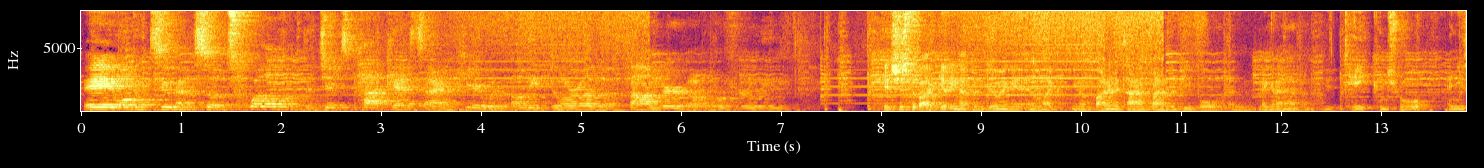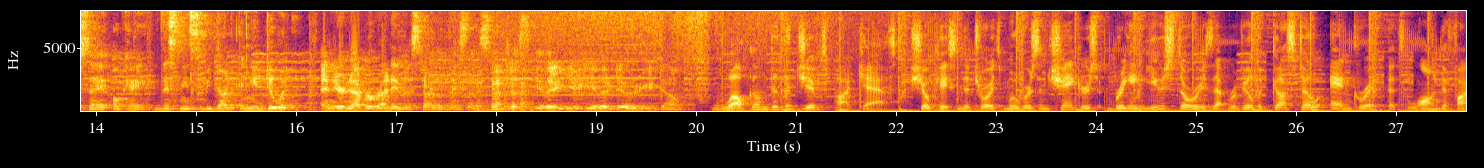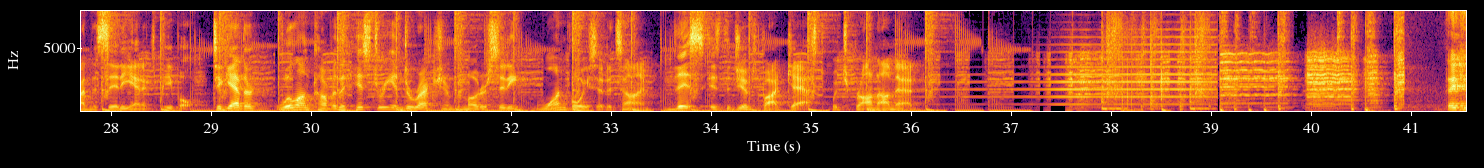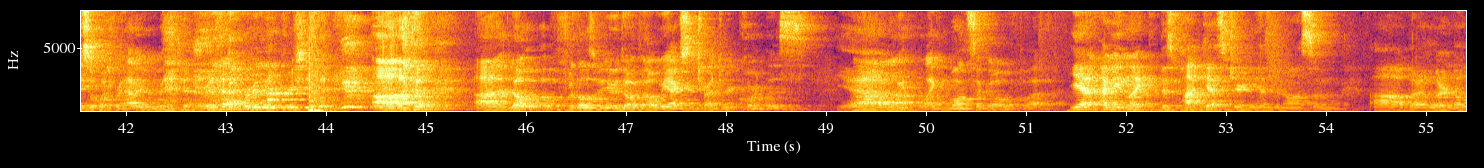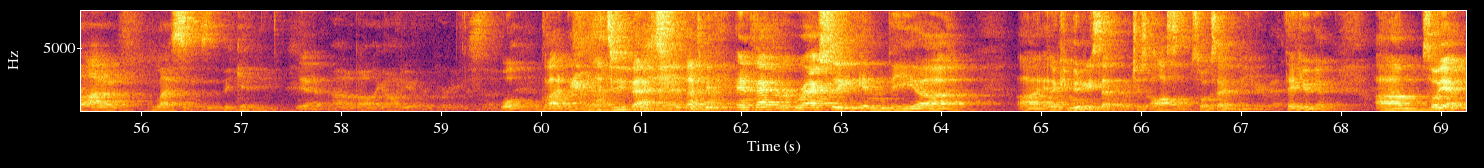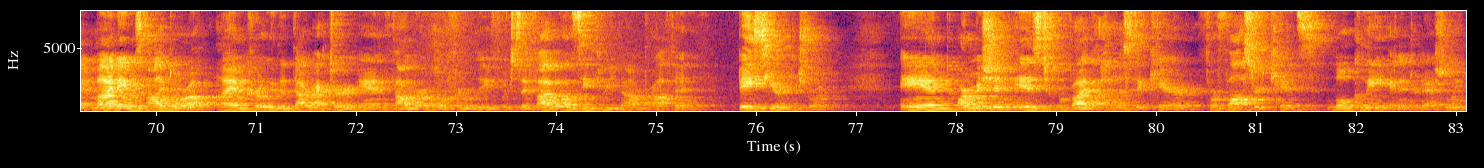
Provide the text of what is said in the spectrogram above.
Hey, welcome to episode 12 of the Jibs podcast. I am here with Ali Dourra, the founder of Orphan Relief. It's just about getting up and doing it and like, you know, finding the time, finding the people and making it happen. You take control and you say, okay, this needs to be done, and you do it. And you're never ready to start a business. You just either you either do it or you don't. Welcome to the Jibs Podcast, showcasing Detroit's movers and shakers, bringing you stories that reveal the gusto and grit that's long defined the city and its people. Together, we'll uncover the history and direction of the Motor City, one voice at a time. This is the Jibs Podcast with Jibran Ahmed. Thank you so much for having me, man. I really, I really appreciate it. Uh, uh, no, for those of you who don't know, we actually tried to record this Yeah, uh, like months ago, but Yeah, I mean, like, this podcast journey has been awesome, uh, but I learned a lot of lessons in the beginning yeah. uh, about, like, audio recording and stuff. Well, glad, glad to be back, man. Glad to be. In fact, we're, we're actually in the uh, uh, in a community center, which is awesome. So excited to be here, man. Thank you again. Um, so yeah, my name is Ali Dourra. I am currently the director and founder of Orphan Relief, which is a 501c3 nonprofit based here in Detroit. And our mission is to provide that holistic care for foster kids locally and internationally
